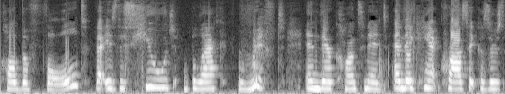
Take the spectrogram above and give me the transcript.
called the Fold that is this huge huge black rift in their continent and they can't cross it because there's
